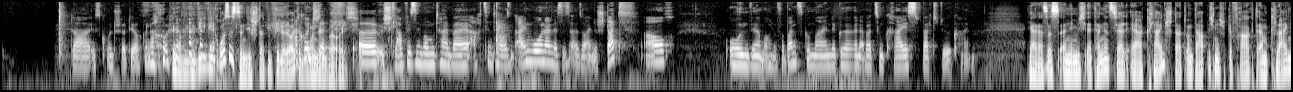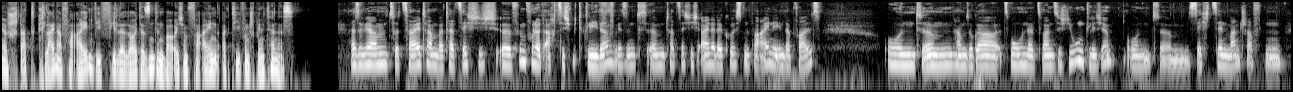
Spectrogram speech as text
da ist Grundstadt ja auch genau. genau. Wie, wie, groß ist denn die Stadt? Wie viele Leute Ach, wohnen denn bei euch? Äh, ich glaube, wir sind momentan bei 18.000 Einwohnern. Das ist also eine Stadt auch. Und wir haben auch eine Verbandsgemeinde, gehören aber zum Kreis Bad Dürkheim. Ja, das ist äh, nämlich tendenziell eher Kleinstadt. Und da habe ich mich gefragt, ähm, kleine Stadt, kleiner Verein, wie viele Leute sind denn bei euch im Verein aktiv und spielen Tennis? Also wir haben zurzeit haben wir tatsächlich äh, 580 Mitglieder. Wir sind ähm, tatsächlich einer der größten Vereine in der Pfalz und ähm, haben sogar 220 Jugendliche und ähm, 16 Mannschaften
